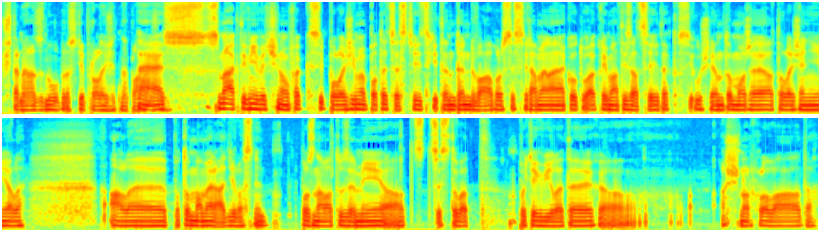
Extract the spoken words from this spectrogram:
14 dnů prostě proležet na pláži? Ne, jsme aktivní většinou, fakt si položíme po té cestě vždycky ten den, dva, prostě si dáme na nějakou tu aklimatizaci, tak to si užijem to moře a to ležení, ale, ale potom máme rádi vlastně poznávat tu zemi a cestovat po těch výletech a, a šnorchlovat a,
